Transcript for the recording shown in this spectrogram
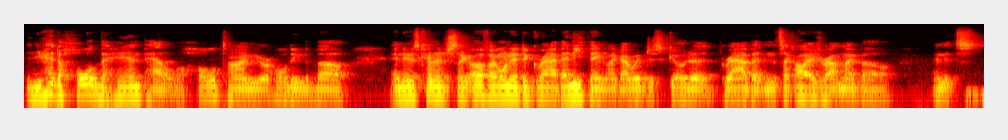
and you had to hold the hand paddle the whole time you were holding the bow. And it was kind of just like, oh, if I wanted to grab anything, like I would just go to grab it, and it's like, oh, I dropped my bow, and it's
